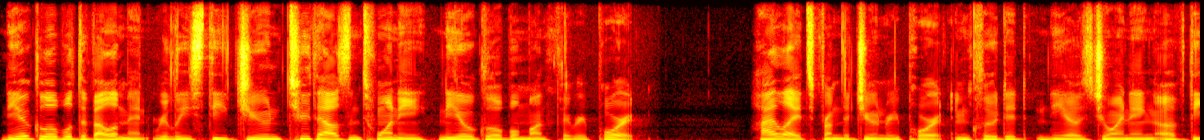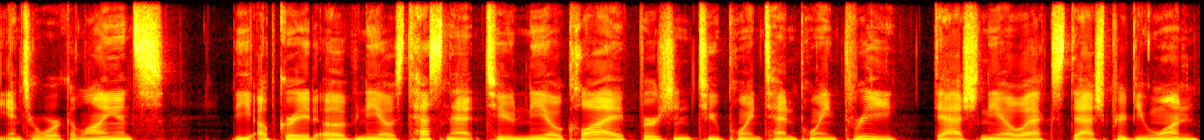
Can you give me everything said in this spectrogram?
Neo Global Development released the June 2020 Neo Global Monthly Report. Highlights from the June report included Neo's joining of the Interwork Alliance, the upgrade of Neo's testnet to Neo CLI version 2.10.3 NeoX Preview 1,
